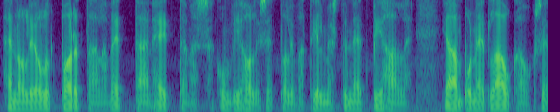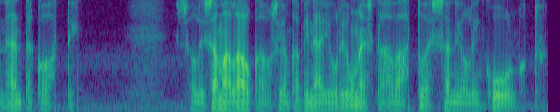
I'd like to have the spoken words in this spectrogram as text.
Hän oli ollut portailla vettään heittämässä, kun viholliset olivat ilmestyneet pihalle ja ampuneet laukauksen häntä kohti. Se oli sama laukaus, jonka minä juuri unesta havahtuessani olin kuullut.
